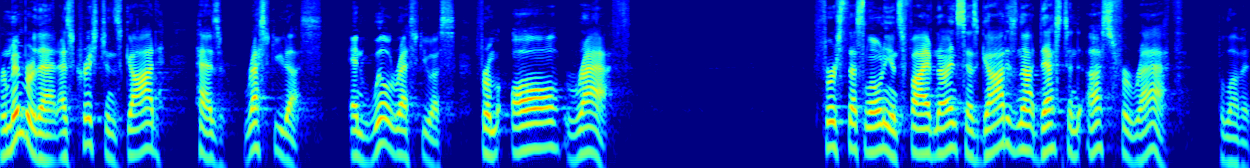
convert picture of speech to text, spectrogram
remember that as Christians, God has rescued us and will rescue us from all wrath. 1 Thessalonians 5 9 says, God has not destined us for wrath, beloved.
